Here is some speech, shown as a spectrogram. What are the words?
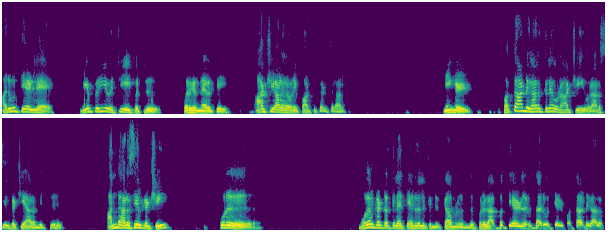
அறுபத்தி ஏழுல மிகப்பெரிய வெற்றியை பெற்று வருகிற நேரத்தில் ஆட்சியாளர் அவரை பார்த்து கேட்கிறார்கள். நீங்கள் பத்தாண்டு காலத்திலே ஒரு ஆட்சியை ஒரு அரசியல் கட்சியை ஆரம்பித்து அந்த அரசியல் கட்சி ஒரு முதல் கட்டத்திலே தேர்தலுக்கு நிற்காமல் இருந்து பிறகு ஐம்பத்தி ஏழுல இருந்து அறுபத்தி ஏழு பத்தாண்டு காலம்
